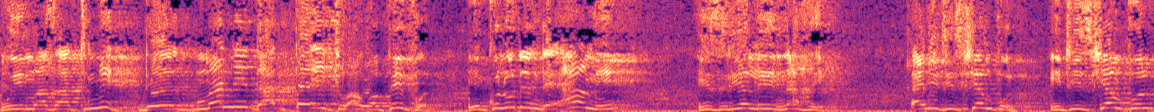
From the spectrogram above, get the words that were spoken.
We must admit the money that paid to our people, including the army, is really nothing. And it is shameful. It is shameful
